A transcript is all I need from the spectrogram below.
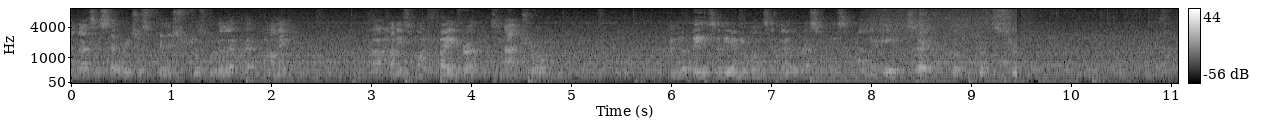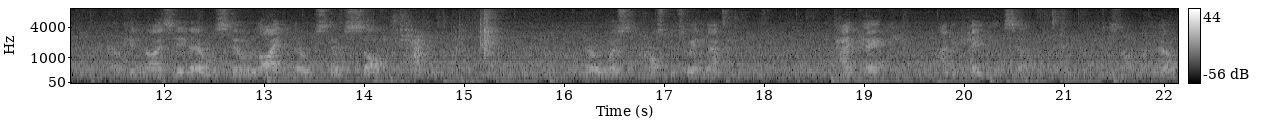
and as I said, we just finished just with a little bit of honey. Uh, honey's my favourite, it's natural. And the bees are the only ones that know the recipes. And the heat, so cook, cooks through cooking nicely. They're all still light, they're all still soft. They're almost a cross between that pancake and a cake itself. Start running out.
